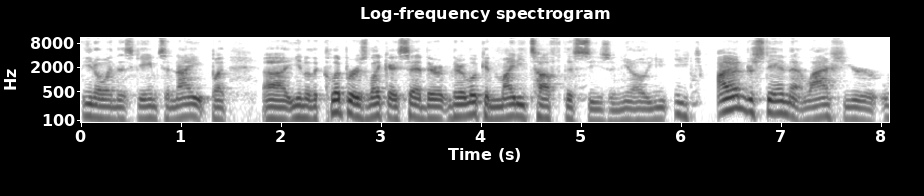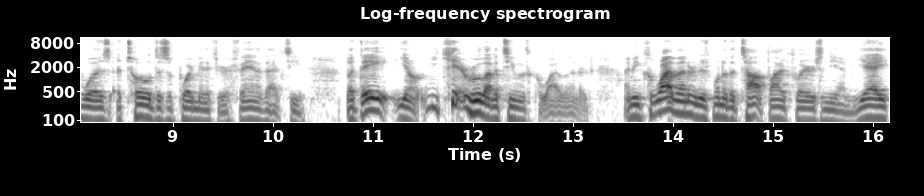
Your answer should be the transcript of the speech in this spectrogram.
You know, in this game tonight, but uh, you know the Clippers, like I said, they're they're looking mighty tough this season. You know, you, you, I understand that last year was a total disappointment if you're a fan of that team, but they, you know, you can't rule out a team with Kawhi Leonard. I mean, Kawhi Leonard is one of the top five players in the NBA.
